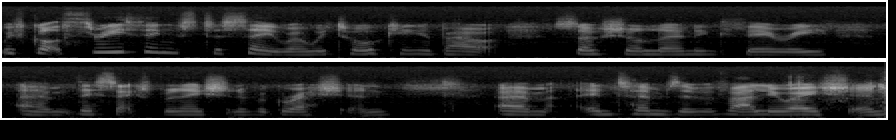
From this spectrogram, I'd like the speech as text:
we've got three things to say when we're talking about social learning theory um, this explanation of aggression um, in terms of evaluation.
